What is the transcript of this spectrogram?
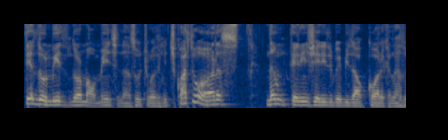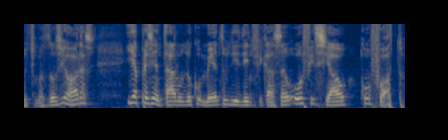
Ter dormido normalmente nas últimas 24 horas, não ter ingerido bebida alcoólica nas últimas 12 horas e apresentar um documento de identificação oficial com foto.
